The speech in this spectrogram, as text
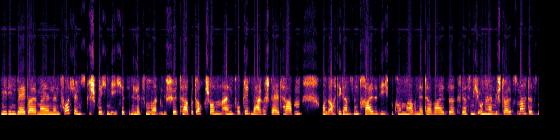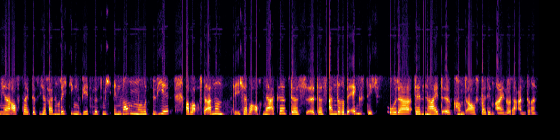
Medienwelt bei meinen Vorstellungsgesprächen, die ich jetzt in den letzten Monaten geführt habe, doch schon ein Problem dargestellt haben. Und auch die ganzen Preise, die ich bekommen habe, netterweise, das mich unheimlich stolz macht, das mir aufzeigt, dass ich auf einem richtigen Weg bin, das mich enorm motiviert. Aber auf der anderen Seite ich aber auch merke, dass das andere beängstigt oder der Neid äh, kommt auf bei dem einen oder anderen.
